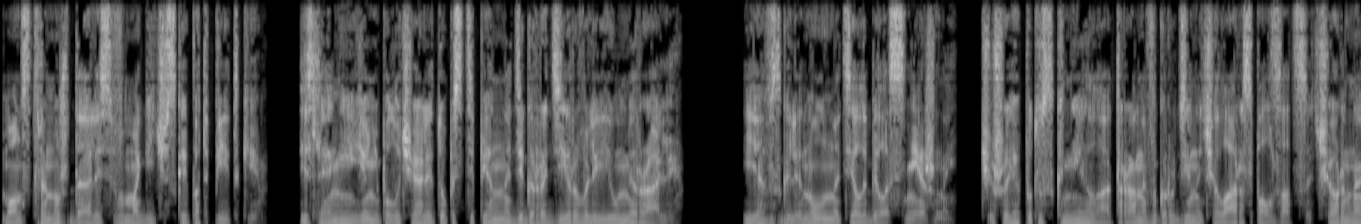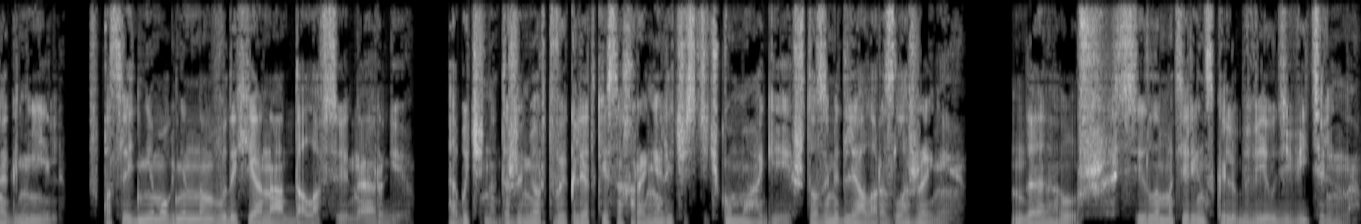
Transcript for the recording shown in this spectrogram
монстры нуждались в магической подпитке. Если они ее не получали, то постепенно деградировали и умирали. Я взглянул на тело Белоснежной. Чешуя потускнела, от раны в груди начала расползаться черная гниль. В последнем огненном выдохе она отдала всю энергию. Обычно даже мертвые клетки сохраняли частичку магии, что замедляло разложение. Да уж, сила материнской любви удивительна.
